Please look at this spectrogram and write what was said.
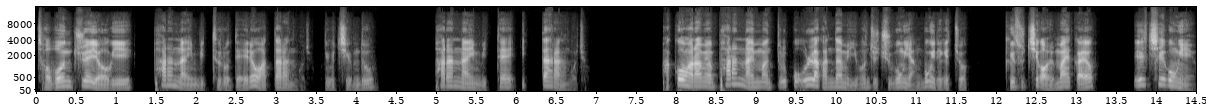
저번 주에 여기 파란 라인 밑으로 내려왔다라는 거죠. 그리고 지금도 파란 라인 밑에 있다라는 거죠. 바꿔 말하면 파란 라인만 뚫고 올라간다면 이번 주 주봉이 양봉이 되겠죠. 그 수치가 얼마일까요? 170이에요.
